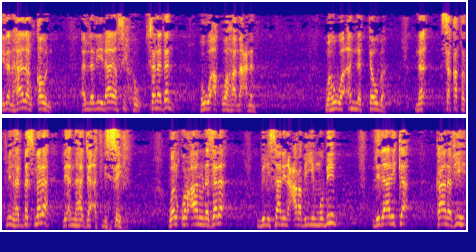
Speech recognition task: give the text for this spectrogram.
إذا هذا القول الذي لا يصح سندا هو أقواها معنى وهو أن التوبة سقطت منها البسملة لأنها جاءت بالسيف والقرآن نزل بلسان عربي مبين لذلك كان فيه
